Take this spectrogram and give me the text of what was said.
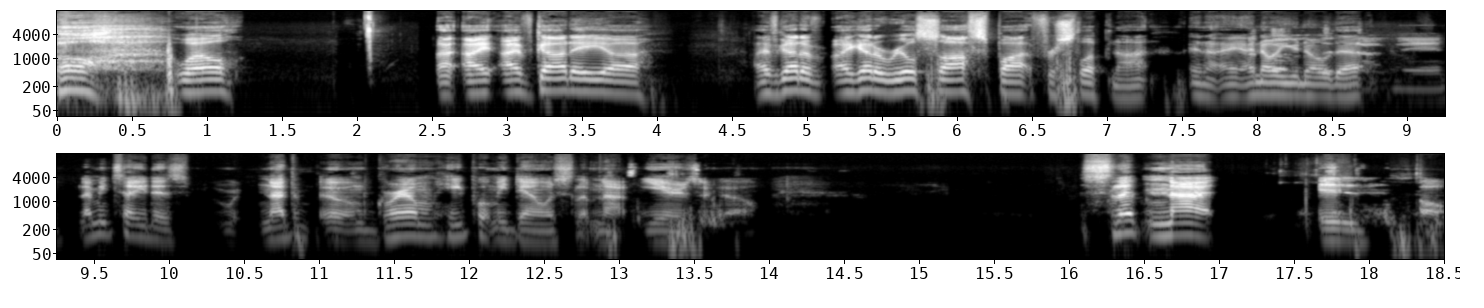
Oh well, I, I I've got a uh, I've got a I got a real soft spot for Slipknot, and I, I know you know that. Slipknot, man. Let me tell you this. Not the um, Grim, he put me down with Slipknot years ago. Slipknot is an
